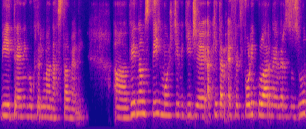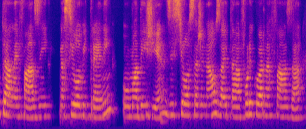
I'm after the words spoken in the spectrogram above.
v jej tréningu, ktorý má nastavený. A v jednom z tých môžete vidieť, že aký je tam efekt folikulárnej versus luteálnej fázy na silový tréning u mladých žien. Zistilo sa, že naozaj tá folikulárna fáza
